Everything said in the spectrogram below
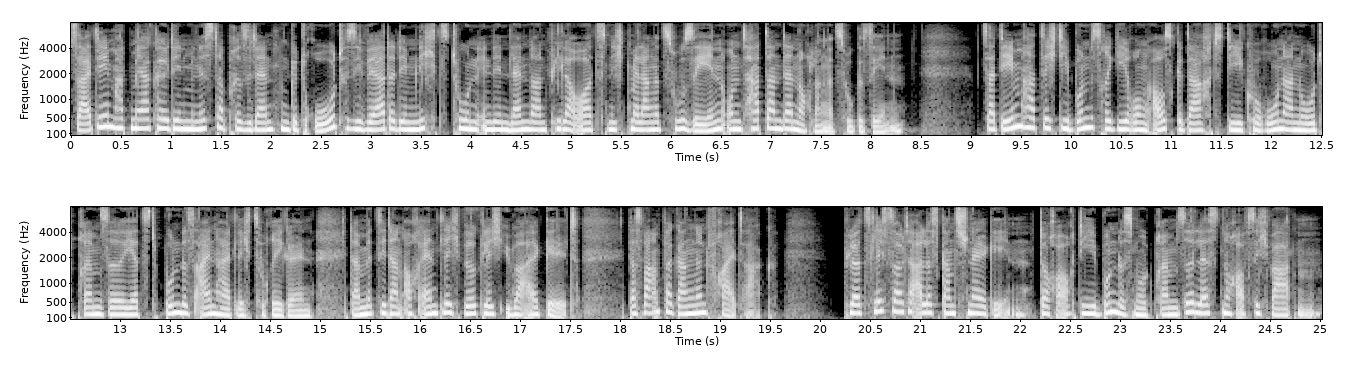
Seitdem hat Merkel den Ministerpräsidenten gedroht, sie werde dem Nichtstun in den Ländern vielerorts nicht mehr lange zusehen und hat dann dennoch lange zugesehen. Seitdem hat sich die Bundesregierung ausgedacht, die Corona-Notbremse jetzt bundeseinheitlich zu regeln, damit sie dann auch endlich wirklich überall gilt. Das war am vergangenen Freitag. Plötzlich sollte alles ganz schnell gehen, doch auch die Bundesnotbremse lässt noch auf sich warten.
